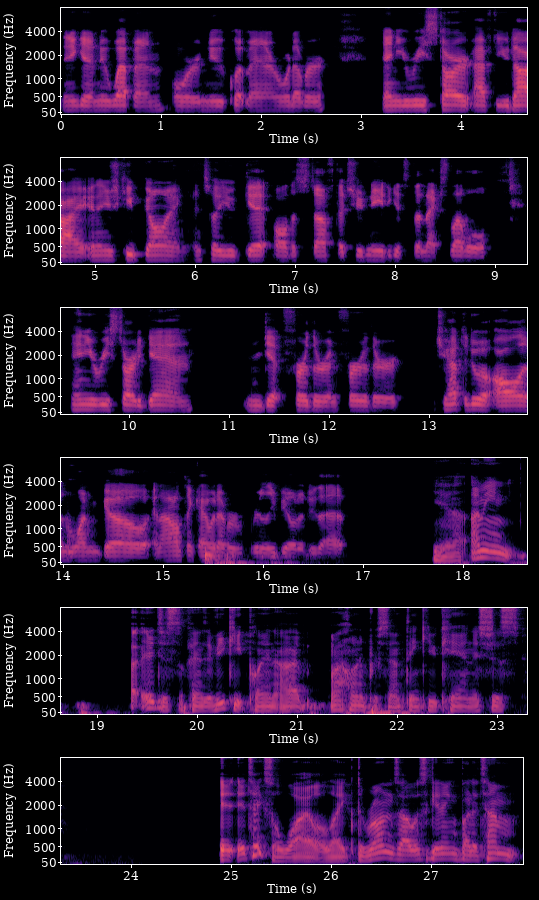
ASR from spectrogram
then you get a new weapon or new equipment or whatever. Then you restart after you die, and then you just keep going until you get all the stuff that you need to get to the next level. And you restart again and get further and further. But you have to do it all in one go, and I don't think I would ever really be able to do that. Yeah, I mean, uh, it just depends. If you keep playing, I I hundred percent think you can. It's just it, it takes a while. Like the runs I was getting by the time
